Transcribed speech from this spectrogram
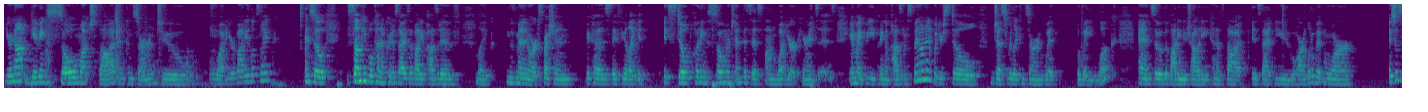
you're not giving so much thought and concern to what your body looks like. And so some people kind of criticize the body positive like movement or expression because they feel like it it's still putting so much emphasis on what your appearance is. It might be putting a positive spin on it, but you're still just really concerned with the way you look. And so the body neutrality kind of thought is that you are a little bit more it's just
